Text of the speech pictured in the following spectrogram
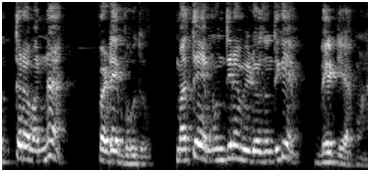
ಉತ್ತರವನ್ನು ಪಡೆಯಬಹುದು. ಮತ್ತು ಮುಂದಿನ ವಿಡಿಯೋದೊಂದಿಗೆ ಭೇಟಿಯಾಗೋಣ.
